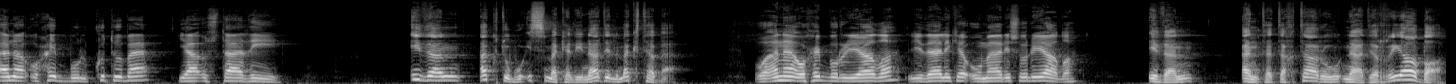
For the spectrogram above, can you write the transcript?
أنا أحب الكتب يا أستاذي. إذا أكتب اسمك لنادي المكتبة. وأنا أحب الرياضة لذلك أمارس الرياضة. إذا أنت تختار نادي الرياضة.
